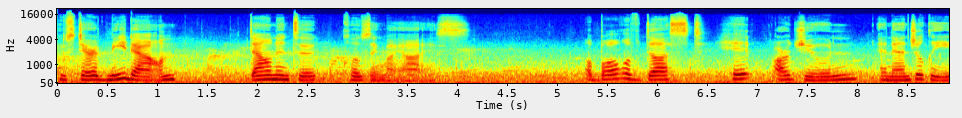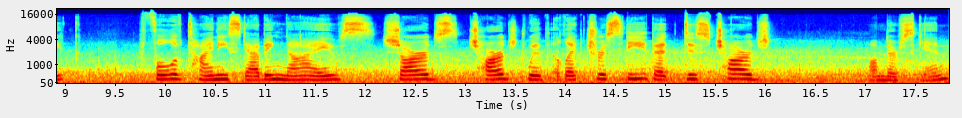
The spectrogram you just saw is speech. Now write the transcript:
who stared me down, down into closing my eyes. A ball of dust hit Arjun and Angelique, full of tiny stabbing knives, shards charged with electricity that discharged on their skin.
